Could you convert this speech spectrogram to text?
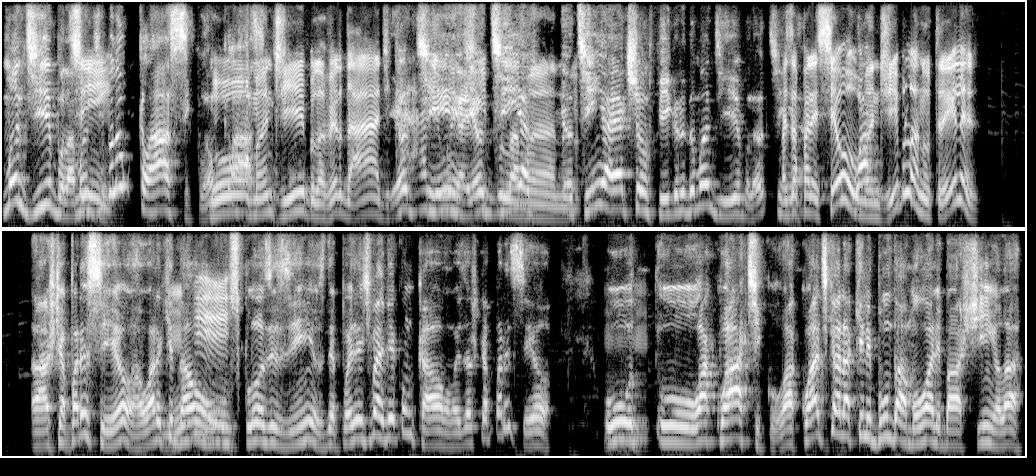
Mandíbula, Sim. Mandíbula é um clássico. É um oh, clássico. Mandíbula, verdade. Eu Caralho, tinha, eu tinha, mano. eu tinha action figure do Mandíbula. Mas apareceu o Mandíbula no trailer? Acho que apareceu. A hora que dá uns closezinhos, depois a gente vai ver com calma, mas acho que apareceu. O, hum. o aquático. O aquático era aquele bunda mole, baixinho lá.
